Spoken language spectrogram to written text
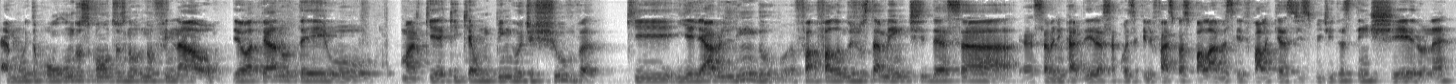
É muito bom. Um dos contos no, no final, eu até anotei o. Marquei aqui que é um pingo de chuva que e ele abre lindo fa falando justamente dessa essa brincadeira, essa coisa que ele faz com as palavras que ele fala que as despedidas têm cheiro, né?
